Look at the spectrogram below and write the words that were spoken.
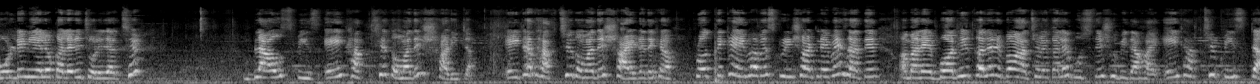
গোল্ডেন ইয়েলো কালারে চলে যাচ্ছে ব্লাউজ পিস এই থাকছে তোমাদের শাড়িটা। এইটা থাকছে তোমাদের শাড়িটা। দেখে নাও, প্রত্যেকে এইভাবে স্ক্রিনশট নেবে যাতে মানে বডির কালার এবং আঁচলের কালার বুঝতে সুবিধা হয়। এই থাকছে পিসটা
